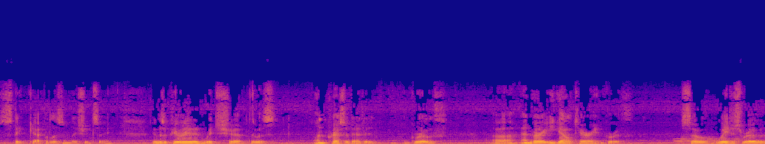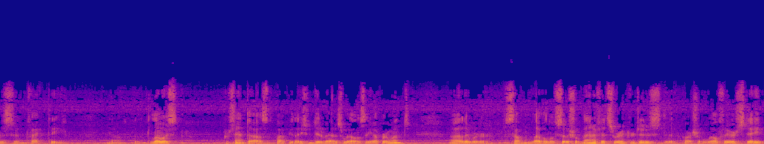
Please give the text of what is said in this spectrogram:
state capitalism, they should say. It was a period in which uh, there was unprecedented growth uh, and very egalitarian growth. So wages rose. In fact, the, you know, the lowest percentiles of the population did about as well as the upper ones. Uh, there were some level of social benefits were introduced, a partial welfare state,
